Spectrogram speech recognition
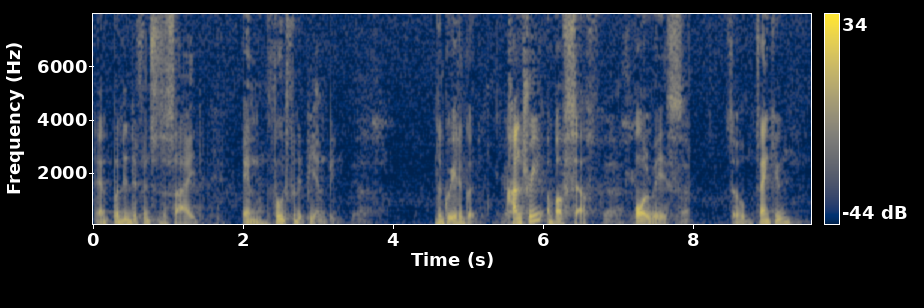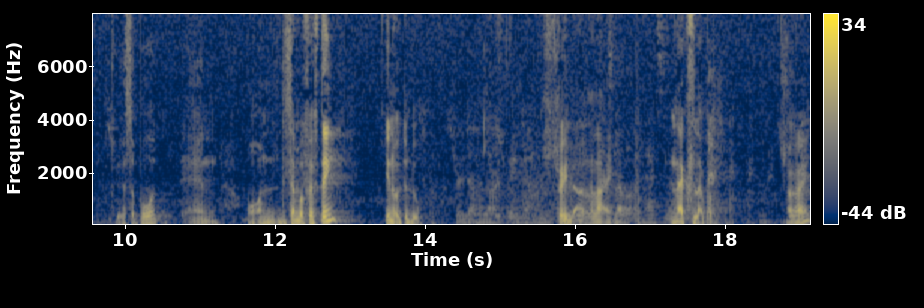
then put the differences aside and vote for the PNP. Yes. The greater good. Yes. Country above self, yes. always. So thank you for your support. And on December 15th, you know what to do straight down the line. Next level. Next level. All right?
